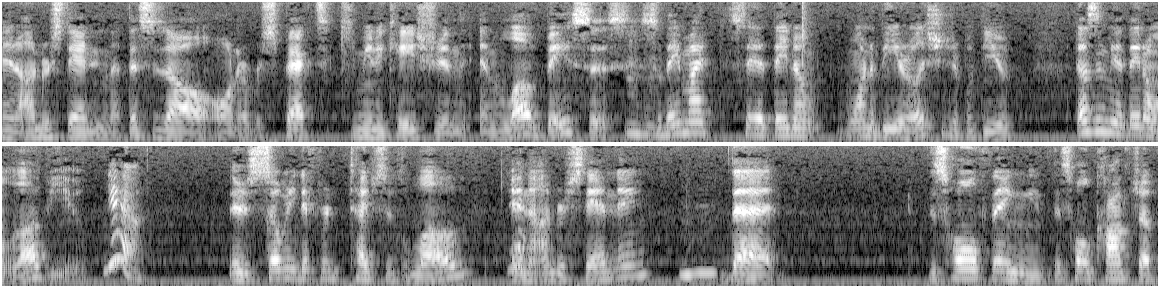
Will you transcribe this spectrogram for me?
and understanding that this is all on a respect communication and love basis Mhm. so they might say that they don't want to be in a relationship with you doesn't mean that they don't love you Yeah. there's so many different types of love and understanding Mm-hmm. that this whole thing this whole construct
